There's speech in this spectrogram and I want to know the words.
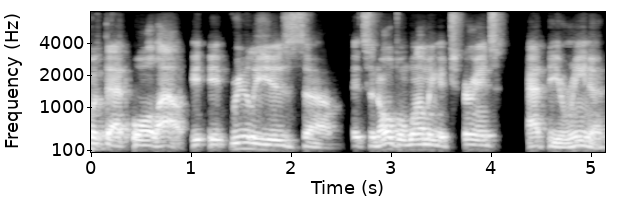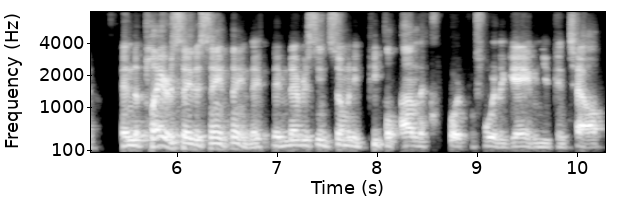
put that all out. It, it really is. Uh, it's an overwhelming experience at the arena, and the players say the same thing. They, they've never seen so many people on the court before the game, and you can tell.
